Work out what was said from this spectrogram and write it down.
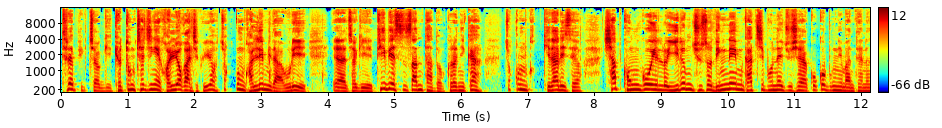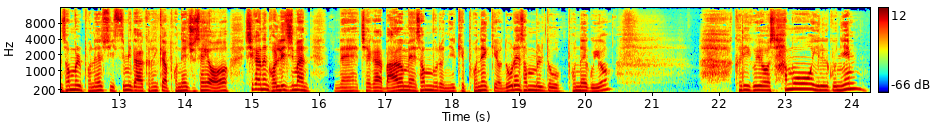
트래픽 저기 교통 체증에 걸려가지고요. 조금 걸립니다. 우리, 야, 저기 TBS 산타도. 그러니까 조금 기다리세요. 샵 051로 이름, 주소, 닉네임 같이 보내주셔야 꼬꼬북님한테는 선물 보낼 수 있습니다. 그러니까 보내주세요. 시간은 걸리지만, 네, 제가 마음의 선물은 이렇게 보낼게요. 노래 선물도 보내고요. 그리고요, 3519님,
